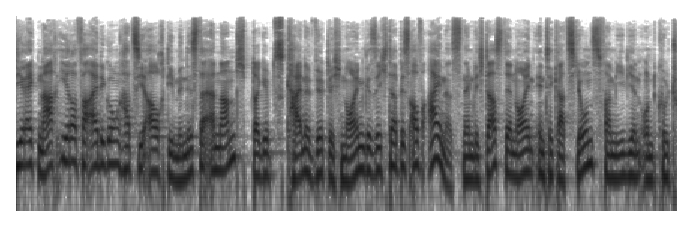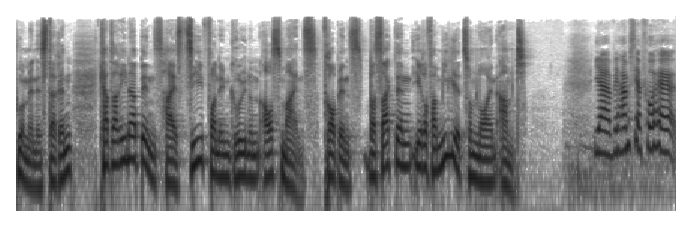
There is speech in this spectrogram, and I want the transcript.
Direkt nach ihrer Vereidigung hat sie auch die Minister ernannt. Da gibt's keine wirklich neuen Gesichter, bis auf eines, nämlich das der neuen Integrations-, Familien- und Kulturministerin. Katharina Binz heißt sie von den Grünen aus Mainz. Frau Binz, was sagt denn Ihre Familie zum neuen Amt? Ja, wir haben es ja vorher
